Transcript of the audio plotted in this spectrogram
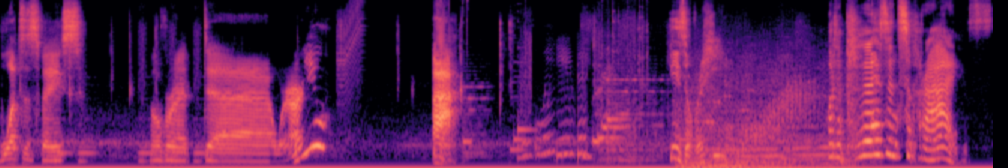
what's his face over at uh where are you? He's over here. What a pleasant surprise.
